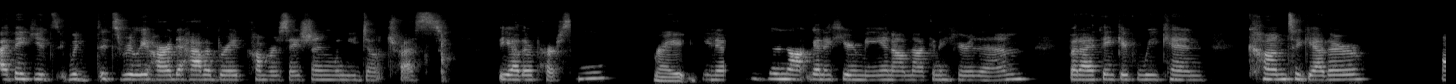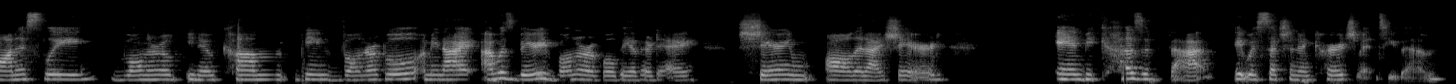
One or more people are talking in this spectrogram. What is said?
I think it's would it's really hard to have a brave conversation when you don't trust the other person. Right. You know, they're not going to hear me and I'm not going to hear them. But I think if we can come together honestly vulnerable you know come being vulnerable i mean i i was very vulnerable the other day sharing all that i shared and because of that it was such an encouragement to them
